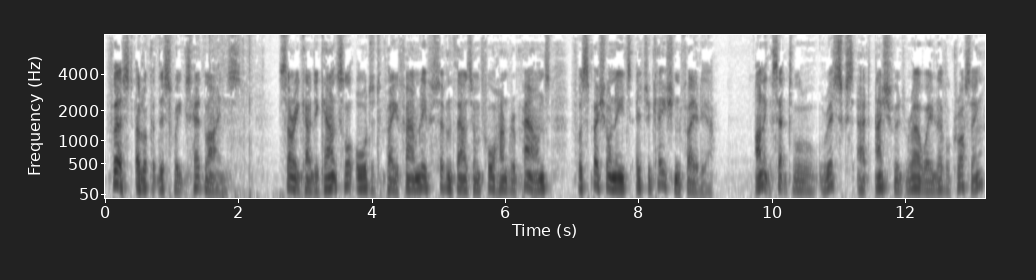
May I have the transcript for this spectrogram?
First, a look at this week's headlines. Surrey County Council ordered to pay family £7,400 for special needs education failure. Unacceptable risks at Ashtead Railway level crossing.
